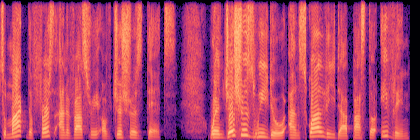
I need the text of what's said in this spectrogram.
to mark the first anniversary of Joshua's death. When Joshua's widow and SCOAN leader, Pastor Evelyn,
